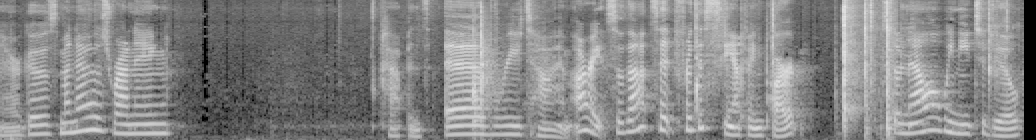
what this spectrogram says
There goes my nose running. Happens every time. All right, so that's it for the stamping part. So now all we need to do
